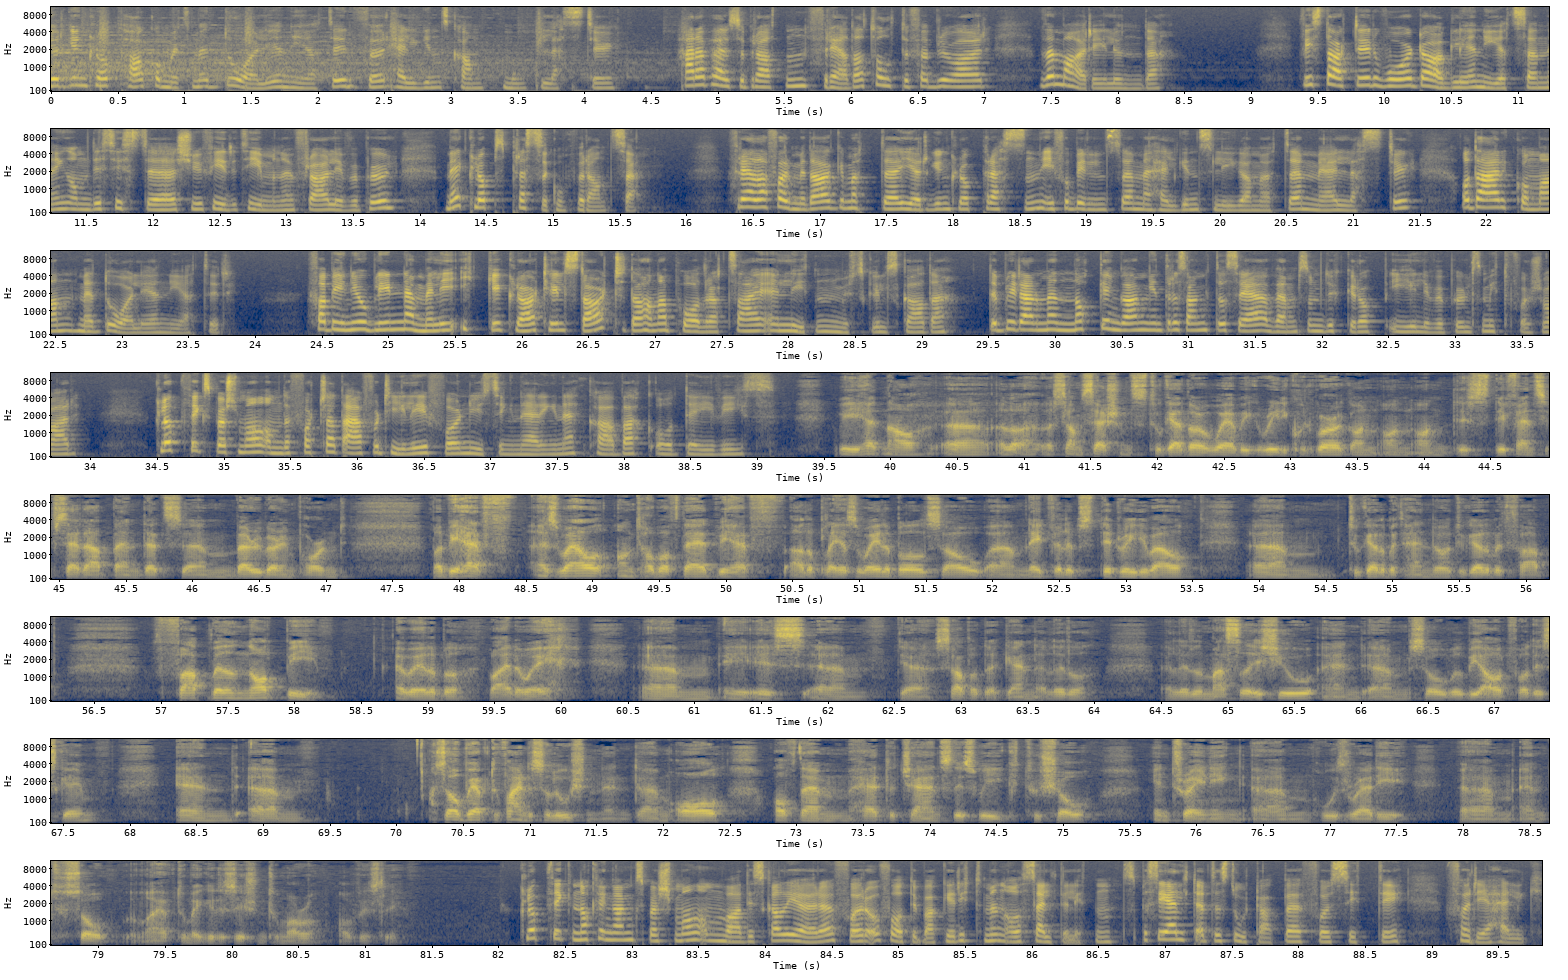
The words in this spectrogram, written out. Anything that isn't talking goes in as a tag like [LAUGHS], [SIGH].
Jørgen Klopp har kommet med dårlige nyheter før helgens kamp mot Leicester. Her er pausepraten fredag 12. februar ved Mari Lunde. Vi starter vår daglige nyhetssending om de siste 24 timene fra Liverpool med Klopps pressekonferanse. Fredag formiddag møtte Jørgen Klopp pressen i forbindelse med helgens ligamøte med Leicester, og der kom han med dårlige nyheter. Fabinho blir nemlig ikke klar til start, da han har pådratt seg en liten muskelskade. Det blir dermed nok en gang interessant å se hvem som dukker opp i Liverpools midtforsvar. Klopp fikk spørsmål om det fortsatt er for tidlig for nysigneringene Kabak og Davies. we had now uh, a lot, some sessions together where we really could work on, on, on this defensive setup, and that's um, very, very important. But we have as well, on top of that, we have other players available. So um, Nate Phillips did really well um, together with Hendo, together with Fab. Fab will not be available, by the way. Um, he is um, yeah suffered again a little a little muscle issue, and um, so will be out for this game. And um, so we have to find a solution, and um, all of them had the chance this week to show in training um, who's ready, um, and so I have to make a decision tomorrow, obviously. Klopp fikk nok en gang spørsmål om hva de skal gjøre for å få tilbake rytmen og selvtilliten, spesielt etter stortapet for City forrige helg.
